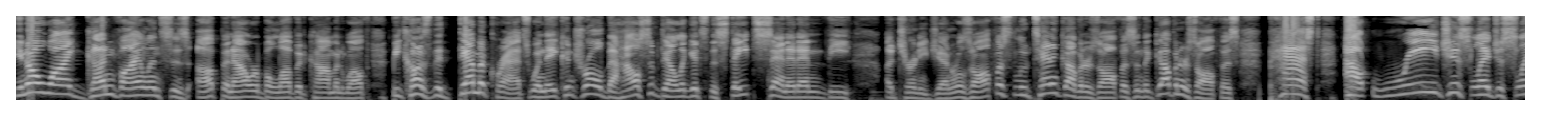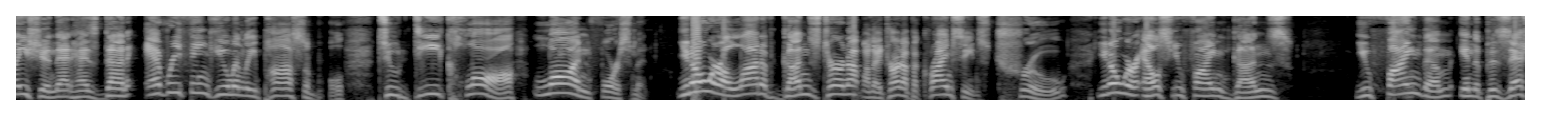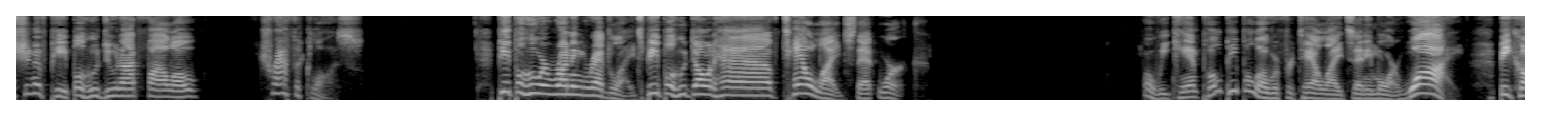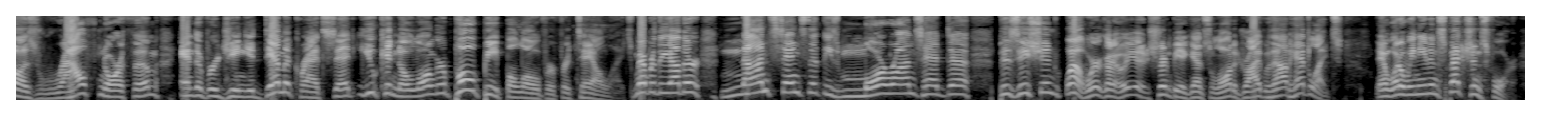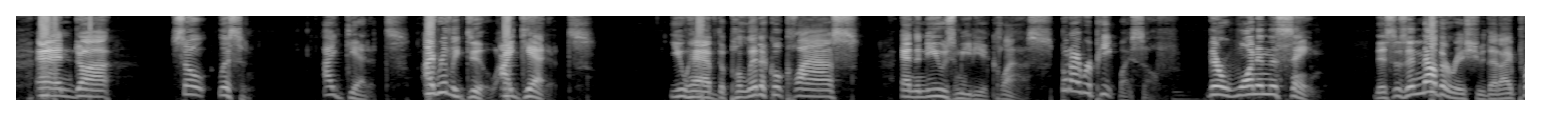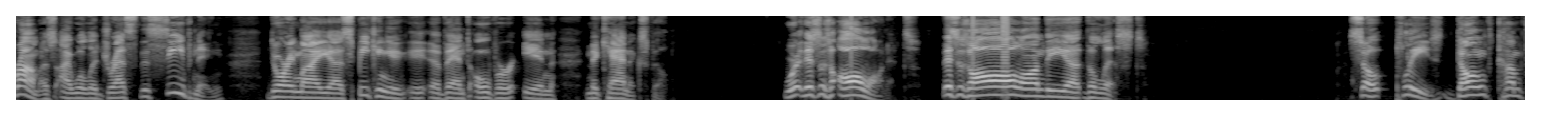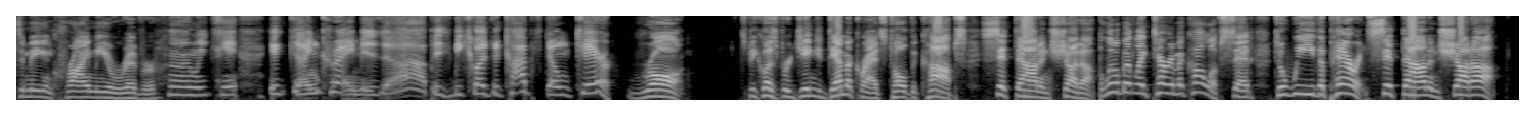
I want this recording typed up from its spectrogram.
You know why gun violence is up in our beloved Commonwealth? Because the Democrats, when they controlled the House of Delegates, the state Senate, and the Attorney General's office, the Lieutenant Governor's office, and the Governor's office, passed outrageous legislation that has done everything humanly possible to declaw law enforcement. You know where a lot of guns turn up? Well, they turn up at crime scenes. True. You know where else you find guns? You find them in the possession of people who do not follow traffic laws. People who are running red lights, people who don't have tail lights that work. Well, we can't pull people over for tail lights anymore. Why? Because Ralph Northam and the Virginia Democrats said you can no longer pull people over for taillights. Remember the other nonsense that these morons had uh, positioned? Well, we're going to, it shouldn't be against the law to drive without headlights. And what do we need inspections for? And uh, so, listen, I get it. I really do. I get it. You have the political class and the news media class. But I repeat myself, they're one and the same. This is another issue that I promise I will address this evening during my uh, speaking e- event over in Mechanicsville. This is all on it. This is all on the uh, the list. So please don't come to me and cry me a river. Oh, we can't. The gun crime is up. It's because the cops don't care. Wrong. It's because Virginia Democrats told the cops, sit down and shut up. A little bit like Terry McAuliffe said to we, the parents, sit down and shut up.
